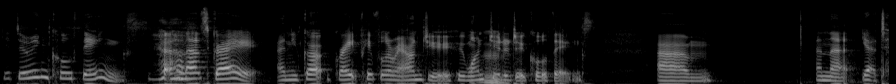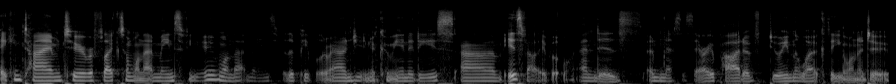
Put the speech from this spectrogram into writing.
you're doing cool things. And that's great. And you've got great people around you who want you to do cool things. Um, and that, yeah, taking time to reflect on what that means for you and what that means for the people around you in your communities um, is valuable and is a necessary part of doing the work that you want to do.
